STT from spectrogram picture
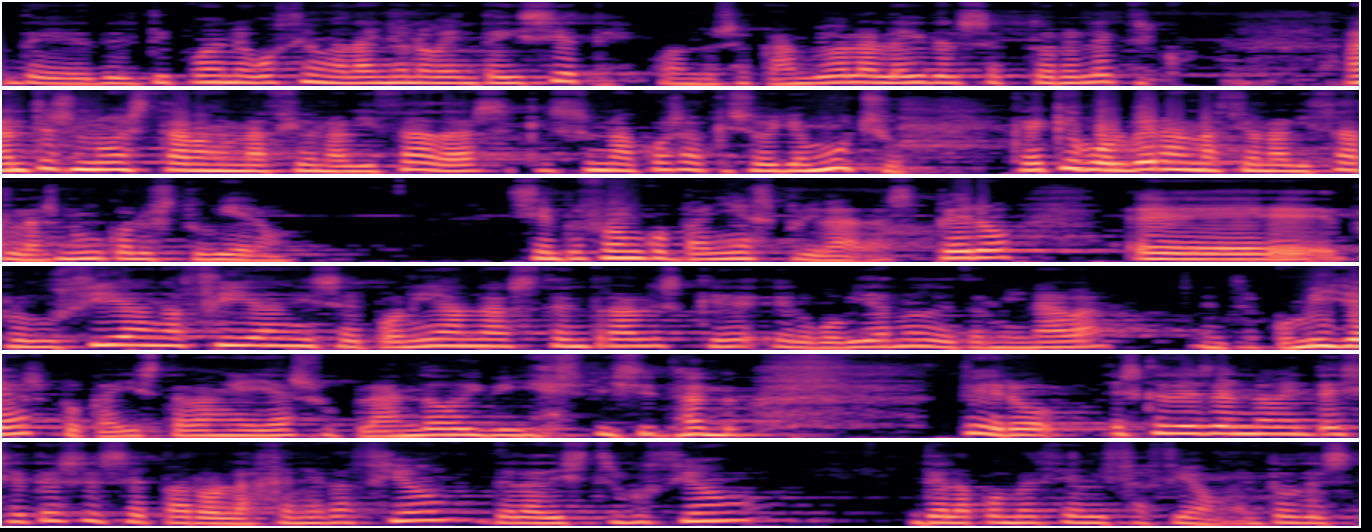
del tipo de negocio en el año 97, cuando se cambió la ley del sector eléctrico. Antes no estaban nacionalizadas, que es una cosa que se oye mucho, que hay que volver a nacionalizarlas, nunca lo estuvieron siempre fueron compañías privadas, pero eh, producían, hacían y se ponían las centrales que el gobierno determinaba, entre comillas, porque ahí estaban ellas soplando y visitando. Pero es que desde el 97 se separó la generación de la distribución de la comercialización. Entonces,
